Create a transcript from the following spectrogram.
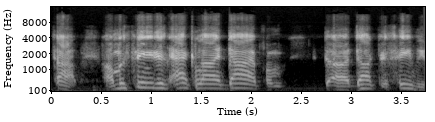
stop. I'm going to see this Alkaline diet from uh, Uh, Dr. Sebi.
